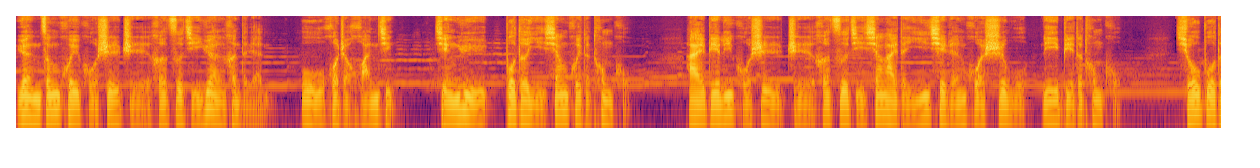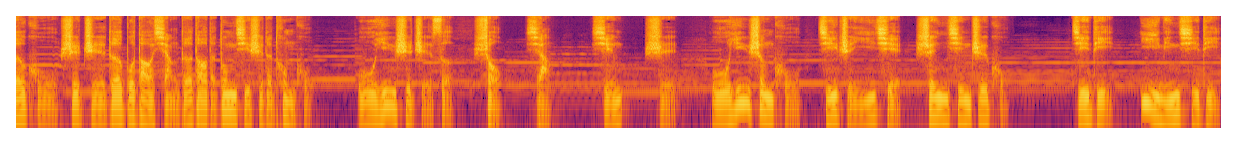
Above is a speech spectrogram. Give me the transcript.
怨憎会苦是指和自己怨恨的人物或者环境境遇不得已相会的痛苦，爱别离苦是指和自己相爱的一切人或事物离别的痛苦，求不得苦是指得不到想得到的东西时的痛苦，五阴是指色、受、想、行、识，五阴盛苦即指一切身心之苦，极地一名其地。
